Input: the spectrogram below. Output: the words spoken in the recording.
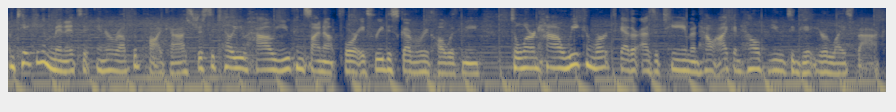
I'm taking a minute to interrupt the podcast just to tell you how you can sign up for a free discovery call with me to learn how we can work together as a team and how I can help you to get your life back.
